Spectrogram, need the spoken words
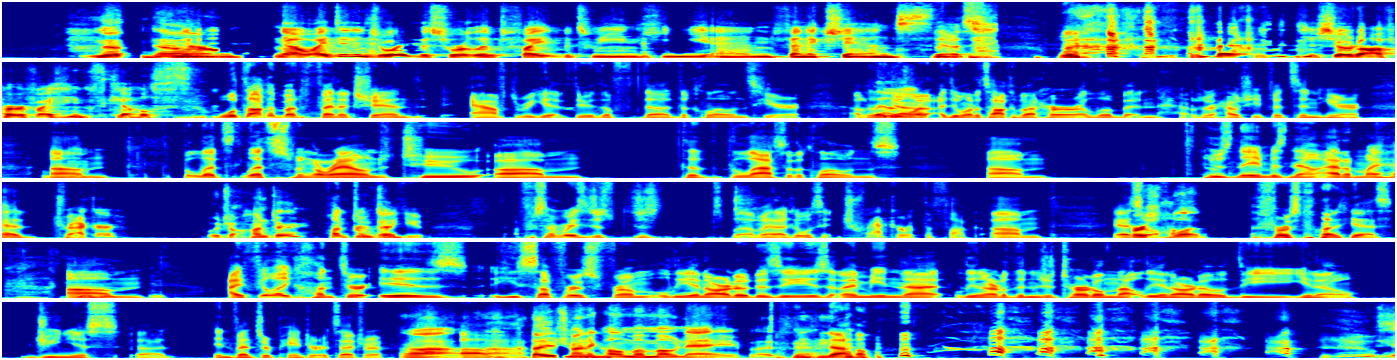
No, no, No, no, I did enjoy the short-lived fight between he and Fennec Shand. That, Yes. Well, that showed off her fighting skills. we'll talk about Fennec Shand after we get through the the, the clones here. Uh, 'cause I, do want, I do want to talk about her a little bit and how, sort of how she fits in here. Mm-hmm. Um, but let's let's swing around to um, the the last of the clones, um, whose name is now out of my head. Tracker, which Hunter? Hunter. Hunter. Thank you. For some reason, just just split. I mean, I was saying Tracker. What the fuck? Um, yeah. First so, Hun- blood. First blood, yes. Um, I feel like Hunter is he suffers from Leonardo disease, and I mean that Leonardo the Ninja Turtle, not Leonardo the you know genius uh, inventor, painter, etc. Uh, uh, I thought you were trying to call him a Monet, but uh, No.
